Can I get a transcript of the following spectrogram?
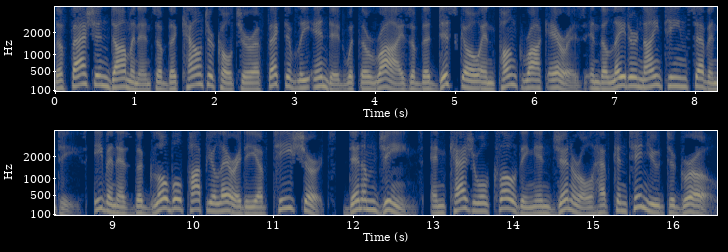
The fashion dominance of the counterculture effectively ended with the rise of the disco and punk rock eras in the later 1970s, even as the global popularity of T-shirts, denim jeans, and casual clothing in general have continued to grow.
